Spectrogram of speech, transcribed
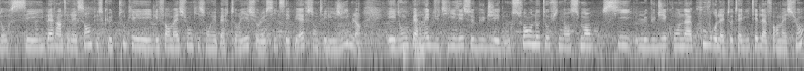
donc c'est hyper intéressant intéressant puisque toutes les, formations qui sont répertoriées sur le site CPF sont éligibles et donc permettent d'utiliser ce budget. Donc soit en autofinancement si le budget qu'on a couvre la totalité de la formation,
